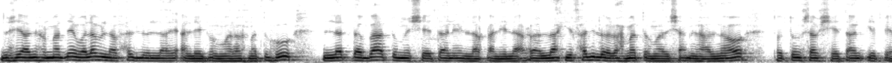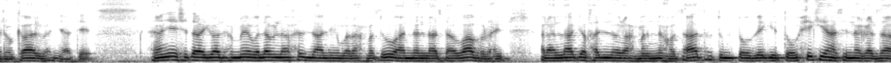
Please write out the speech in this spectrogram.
دوسری آدمی فرماتے ہیں ولم لفظ اللہ علیکم و رحمت ہو لطبا تم شیطان اللہ کلیلہ اگر اللہ کی فضل و رحمت تمہارے شامل حال نہ ہو، تو تم سب شیطان کے پیروکار بن جاتے۔ ہاں جی اسی طرح میں ولم علیہ و رحمت ان اللہ طواب الرحیم اگر اللہ کا فضل و رحمت نہ ہوتا، تو تم توبے کی توفیق ہی حاصل نہ کرتا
